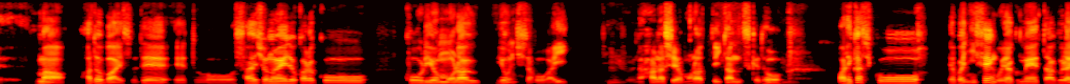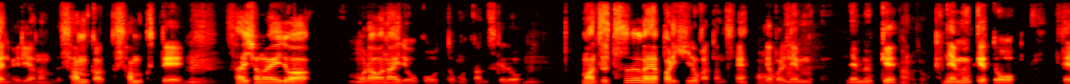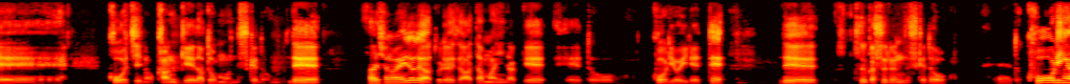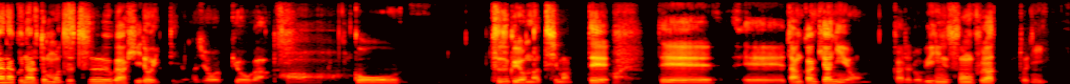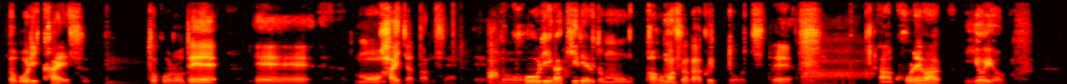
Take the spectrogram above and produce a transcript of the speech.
ーまあ、アドバイスで、えっ、と、最初のエイドからこう、氷をもらうようにした方がいいっていう風な話はもらっていたんですけど、わりかしこう、やっぱり2500メーターぐらいのエリアなので寒か、寒くて、うん。最初のエイドはもらわないでおこうと思ったんですけど、うん。まあ頭痛がやっぱりひどかったんですね。やっぱり眠眠気。眠気と、えー、コーチの関係だと思うんですけど、うん。で、最初のエイドではとりあえず頭にだけ、えっ、と、氷を入れて、で、通過するんですけど、えーと、氷がなくなるともう頭痛がひどいっていうような状況が、はこう、続くようになってしまって、あはい。で、えーダンカンキャニオンからロビンソンフラットに登り返すうん。ところで、えーもう吐いちゃったんですね。あもう氷が切れるともうパフォーマンスがガクッと落ちて、ああ、これはいよいよ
